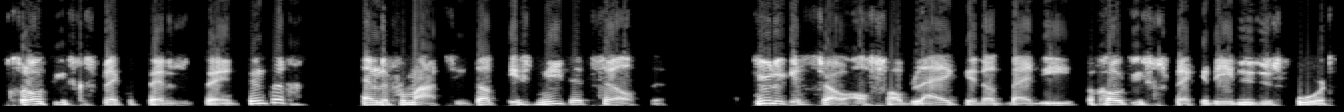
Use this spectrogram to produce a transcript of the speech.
begrotingsgesprek in 2022 en de formatie. Dat is niet hetzelfde. Natuurlijk is het zo, als zal blijken dat bij die begrotingsgesprekken die je nu dus voert,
